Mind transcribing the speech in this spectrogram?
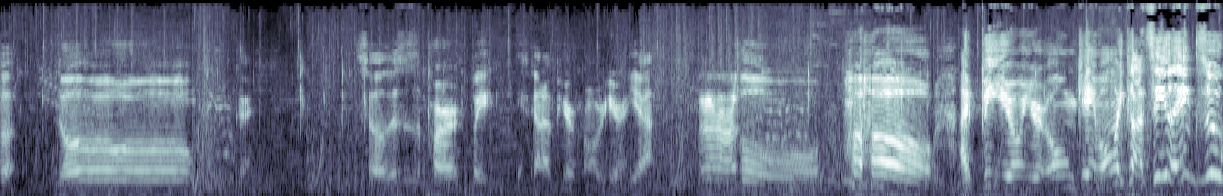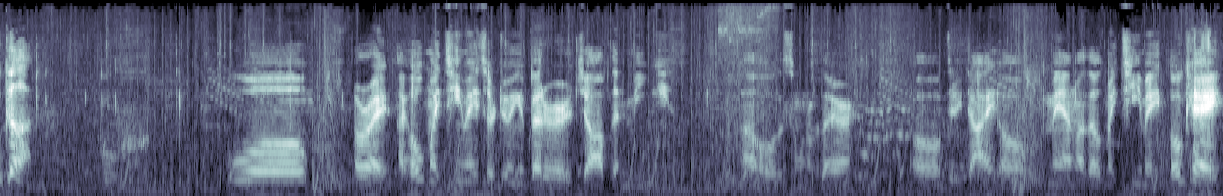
Uh, no! Okay. So this is the part. Wait, he's gonna appear from over here. Yeah. Oh, oh! I beat you in your own game. Oh my God! See the Inkzooka! Whoa! All right. I hope my teammates are doing a better job than me. Uh, oh, there's someone over there. Oh, did he die? Oh, man, that was my teammate. Okay,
